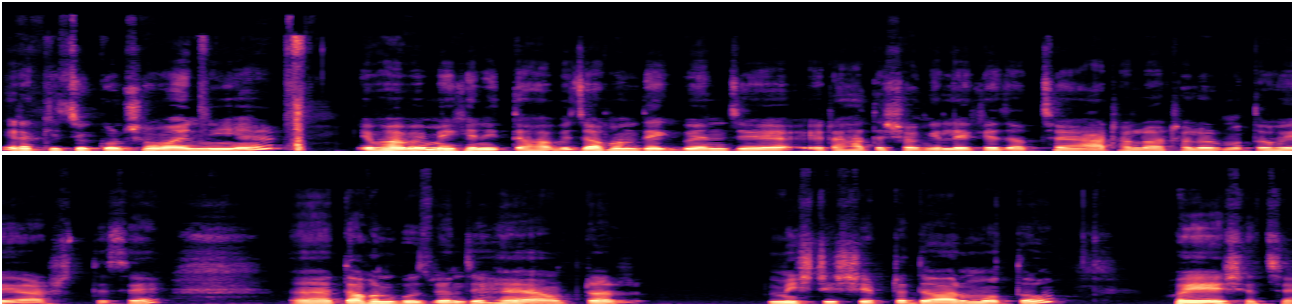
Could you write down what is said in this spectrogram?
এটা কিছুক্ষণ সময় নিয়ে এভাবে মেখে নিতে হবে। যখন দেখবেন যে এটা হাতের সঙ্গে লেগে যাচ্ছে, আঠালো আঠালোর মতো হয়ে আসতেছে তখন বুঝবেন যে হ্যাঁ আপনার মিষ্টির শেপটা দেওয়ার মতো হয়ে এসেছে।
